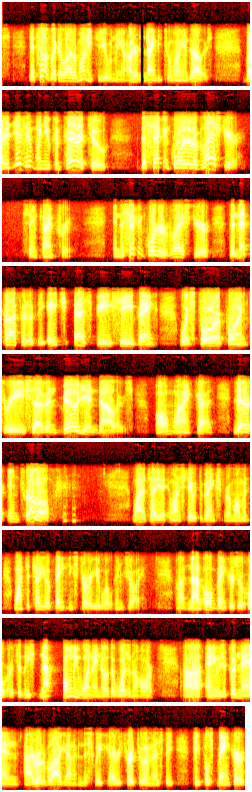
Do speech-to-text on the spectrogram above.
That sounds like a lot of money to you and me, 192 million dollars, but it isn't when you compare it to the second quarter of last year, same time frame. In the second quarter of last year, the net profit of the HSBC Bank was $4.37 billion. Oh my God. They're in trouble. want to tell you, want to stay with the banks for a moment. Want to tell you a banking story you will enjoy. Uh, not all bankers are whores. At least not only one I know that wasn't a whore. Uh, and he was a good man. I wrote a blog on him this week. I referred to him as the people's banker.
